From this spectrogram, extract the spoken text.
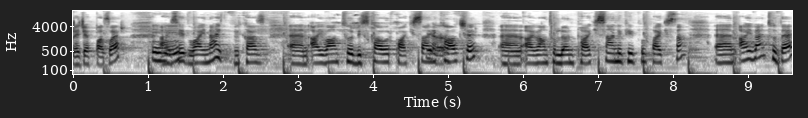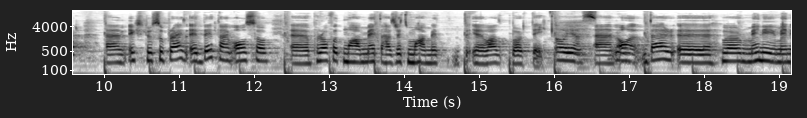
Recep Bazar i said why not? Because and i want to discover pakistani Yeah. culture and i want to learn pakistani people pakistan. And i went to there and actually surprised at that time also uh, prophet muhammad hazrat muhammad uh, was birthday. Oh yes. and on, there uh, were many many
